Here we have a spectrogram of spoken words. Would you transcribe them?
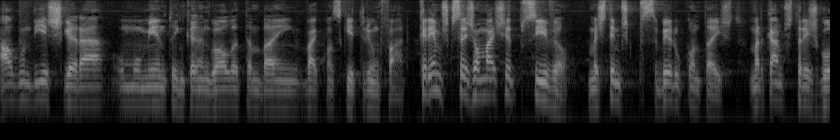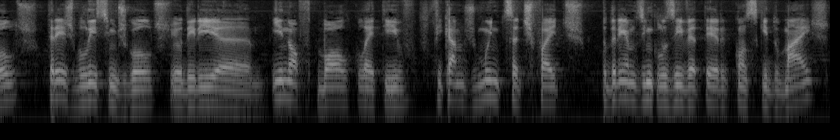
algum dia chegará o momento em que Angola também vai conseguir triunfar. Queremos que seja o mais cedo possível, mas temos que perceber o contexto. Marcámos três golos, três belíssimos golos, eu diria, no futebol coletivo. Ficámos muito satisfeitos Poderíamos, inclusive, ter conseguido mais.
